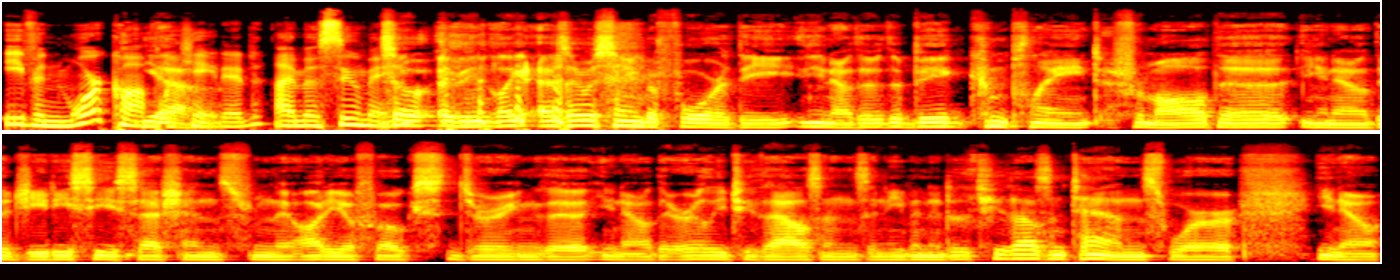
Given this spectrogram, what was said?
even more complicated, yeah. I'm assuming. So, I mean, like as I was saying before, the you know the the big complaint from all the you know the GDC sessions from the audio folks during the you know the early 2000s and even into the 2010s were, you know,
